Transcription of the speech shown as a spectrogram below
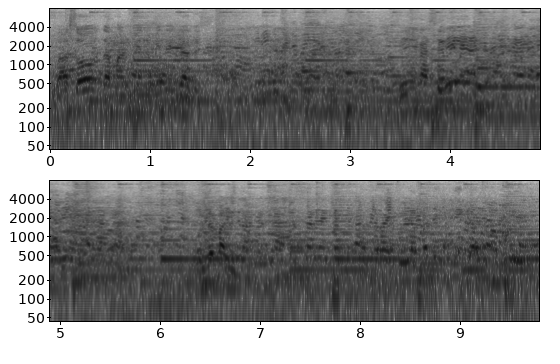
Bakso dan minum ini gratis. Ini kasir. Udah Pak. Besar yang kasir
